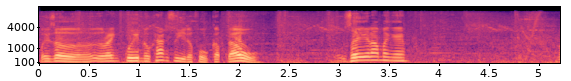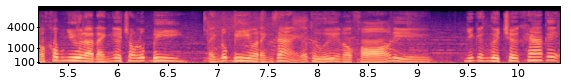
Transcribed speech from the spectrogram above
Bây giờ rank queen nó khác gì là phổ cập đâu. Dễ lắm anh em. Nó không như là đánh ở trong lobby, Đánh lobby mà đánh giải các thứ thì nó khó Thì những cái người chơi khác ấy,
